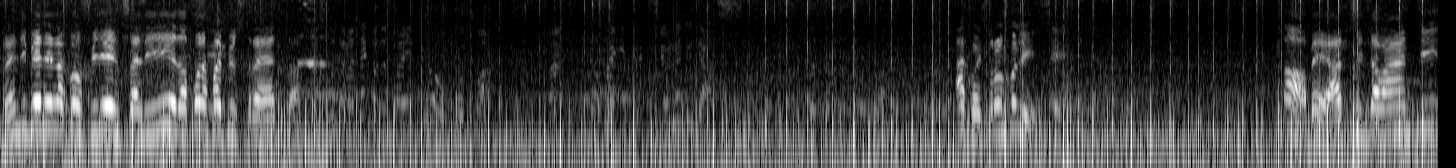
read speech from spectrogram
Prendi bene la confidenza lì e dopo la fai più stretta. Ah, quel tronco lì? Sì. No, beh, alzi il davanti,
